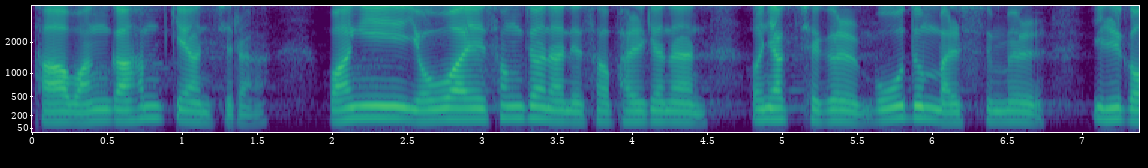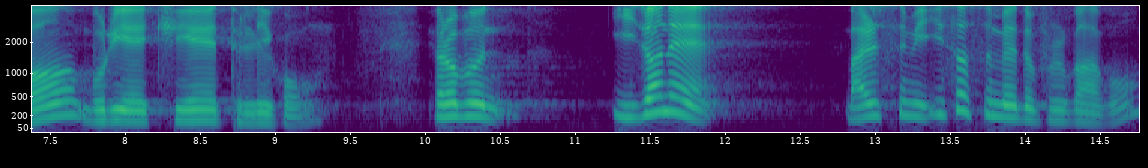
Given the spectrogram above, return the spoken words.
다 왕과 함께 앉으라. 왕이 여호와의 성전 안에서 발견한 언약책을 모든 말씀을 읽어 무리의 귀에 들리고. 여러분 이전에 말씀이 있었음에도 불구하고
